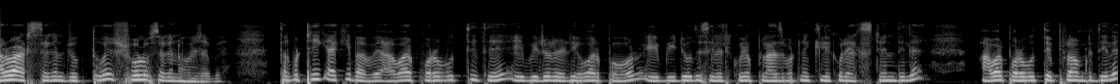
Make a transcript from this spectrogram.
আরও আট সেকেন্ড যুক্ত হয়ে ষোলো সেকেন্ড হয়ে যাবে। তারপর ঠিক একইভাবে আবার পরবর্তীতে এই ভিডিও রেডি হওয়ার পর এই ভিডিওতে সিলেক্ট করে প্লাস বাটনে ক্লিক করে এক্সটেন্ড দিলে, আবার পরবর্তী প্রম্পট দিলে,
